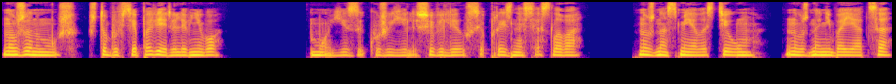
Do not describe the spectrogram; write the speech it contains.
Нужен муж, чтобы все поверили в него. Мой язык уже еле шевелился, произнося слова. Нужна смелость и ум. Нужно не бояться.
